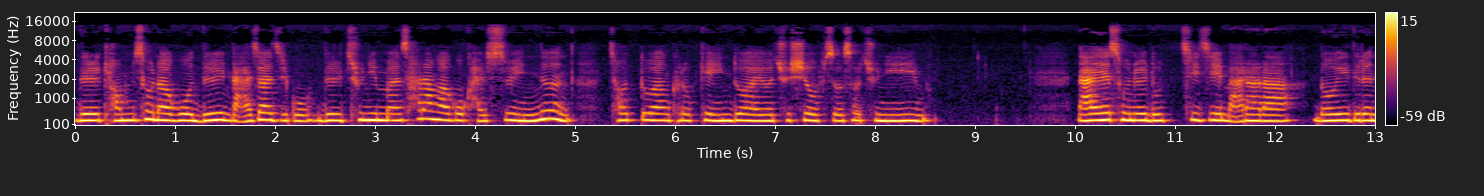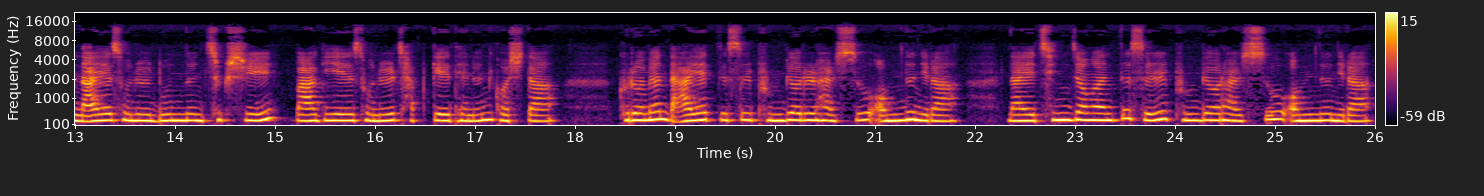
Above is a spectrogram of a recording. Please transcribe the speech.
늘 겸손하고 늘 낮아지고 늘 주님만 사랑하고 갈 수 있는 저 또한 그렇게 인도하여 주시옵소서 주님. 나의 손을 놓치지 말아라. 너희들은 나의 손을 놓는 즉시 마귀의 손을 잡게 되는 것이다. 그러면 나의 뜻을 분별을 할 수 없느니라. 나의 진정한 뜻을 분별할 수 없느니라.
